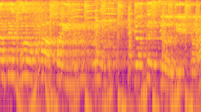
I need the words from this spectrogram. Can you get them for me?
अब धोखा पैलू जोग जोगे हार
